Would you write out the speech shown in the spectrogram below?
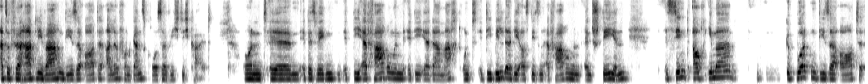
Also für Hartley waren diese Orte alle von ganz großer Wichtigkeit. Und äh, deswegen die Erfahrungen, die er da macht und die Bilder, die aus diesen Erfahrungen entstehen, sind auch immer Geburten dieser Orte.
